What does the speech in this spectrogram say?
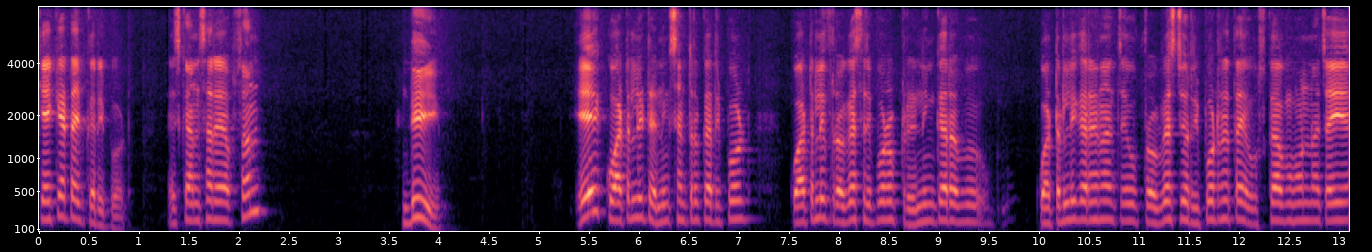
क्या क्या टाइप का रिपोर्ट? इसका आंसर है option D. A, quarterly training centre का report. Quarterly progress report of training का क्वार्टरली का रहना चाहिए प्रोग्रेस जो रिपोर्ट रहता है उसका होना चाहिए।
